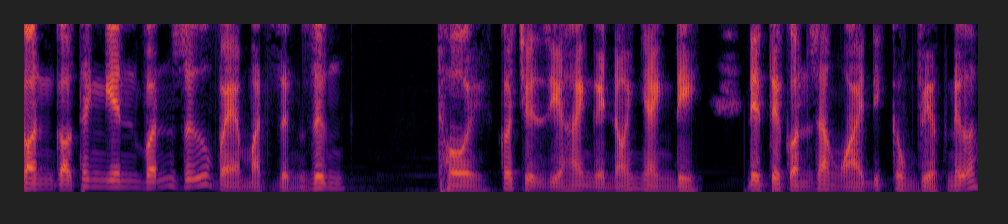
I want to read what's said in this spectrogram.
Còn cậu thanh niên vẫn giữ vẻ mặt rừng rưng. Thôi, có chuyện gì hai người nói nhanh đi, để tôi còn ra ngoài đi công việc nữa.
